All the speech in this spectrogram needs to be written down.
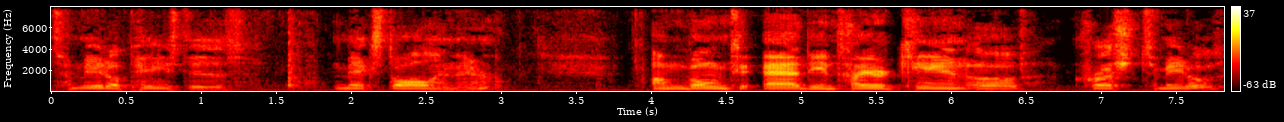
tomato paste is mixed all in there. I'm going to add the entire can of crushed tomatoes.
